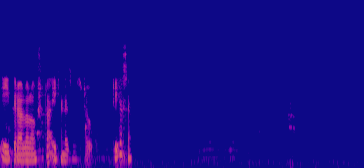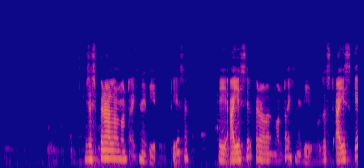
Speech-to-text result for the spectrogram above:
এই প্যারালাল অংশটা এখানে জাস্ট ড্র করব। ঠিক আছে? জাস্ট প্যারালাল মানটা এখানে দিয়ে দেব, ঠিক আছে? এই আইএস এর প্যারালাল মানটা এখানে দিয়ে দেবো। জাস্ট আইএস কে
